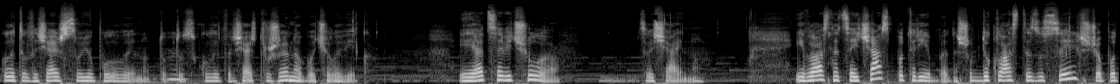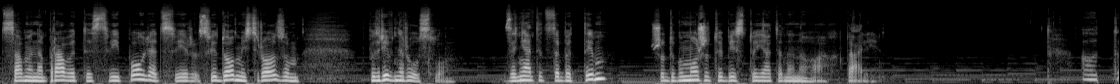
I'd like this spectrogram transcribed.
коли ти втрачаєш свою половину, тобто коли втрачаєш дружину або чоловіка. І я це відчула, звичайно. І, власне, цей час потрібен, щоб докласти зусиль, щоб от саме направити свій погляд, свій свідомість, розум в потрібне русло, зайняти себе тим, що допоможе тобі стояти на ногах далі. А от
